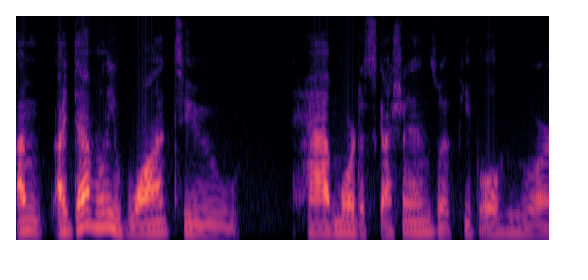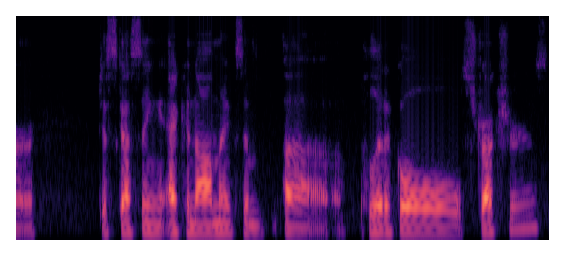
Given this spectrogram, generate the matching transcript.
I'm I definitely want to have more discussions with people who are discussing economics and uh, political structures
